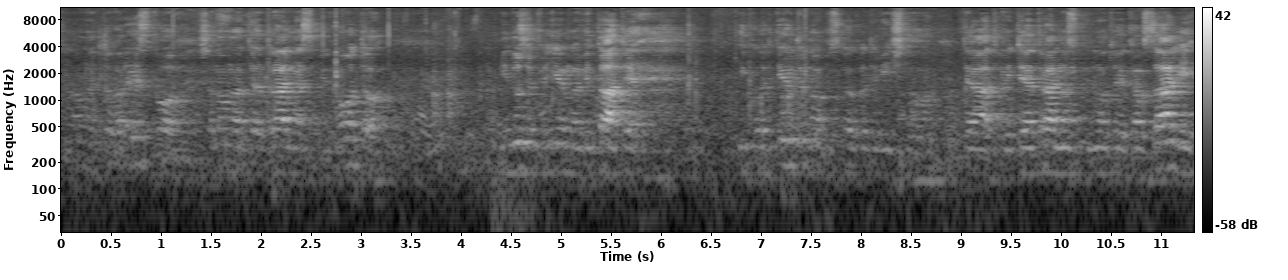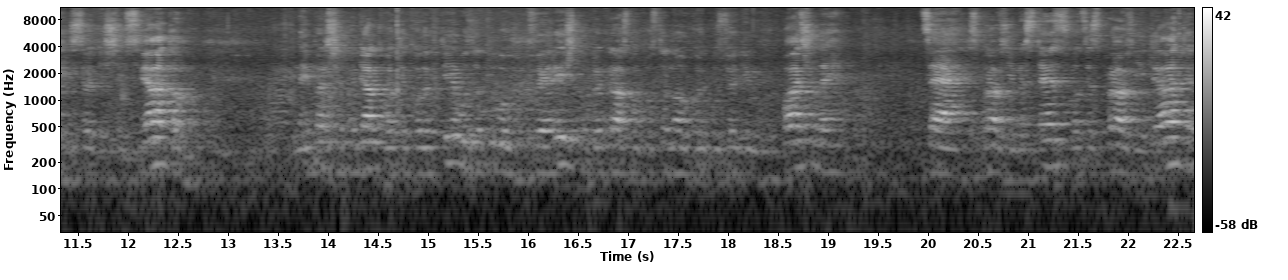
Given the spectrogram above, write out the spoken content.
Шановне товариство, шановна театральна спільнота, мені дуже приємно вітати і колектив Тернопільського академічного театру, і театральну спільноту, яка в залі з сьогоднішнім святом. І найперше подякувати колективу за ту феєричну, прекрасну постановку, яку сьогодні ми побачили. Це справжнє мистецтво, це справжній театр.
